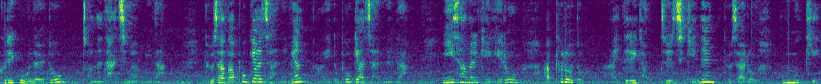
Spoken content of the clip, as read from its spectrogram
그리고 오늘도 저는 다짐합니다. 교사가 포기하지 않으면 아이도 포기하지 않는다. 이 상을 계기로 앞으로도 아이들의 곁 을 지키는 교사로 묵묵히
